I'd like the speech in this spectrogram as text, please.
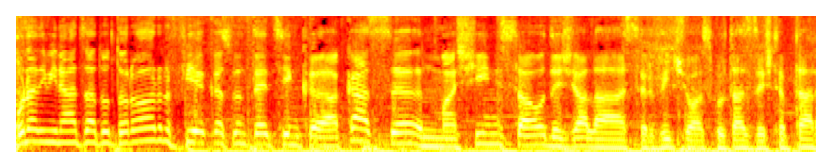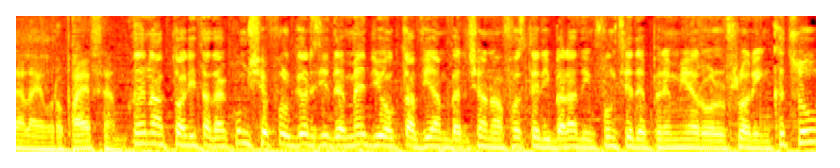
Bună dimineața tuturor, fie că sunteți încă acasă, în mașini sau deja la serviciu, ascultați deșteptarea la Europa FM. În actualitatea acum, șeful gărzii de mediu, Octavian Berceanu, a fost eliberat din funcție de premierul Florin Câțu.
